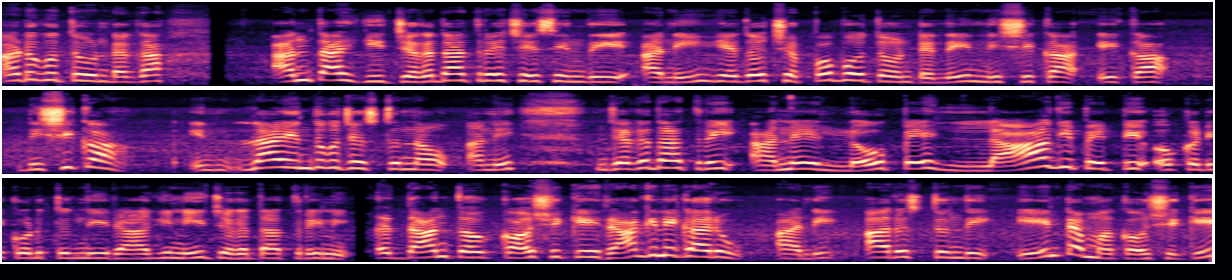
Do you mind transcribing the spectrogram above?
అడుగుతూ ఉండగా అంతా ఈ జగదాత్రే చేసింది అని ఏదో చెప్పబోతూ ఉంటుంది. నిషిక ఇక నిషిక ఇలా ఎందుకు చేస్తున్నావు అని జగదాత్రి అనే లోపే లాగి పెట్టి ఒకటి కొడుతుంది రాగిని జగదాత్రిని. దాంతో కౌశికి రాగిని గారు అని అరుస్తుంది. ఏంటమ్మా కౌశికి?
